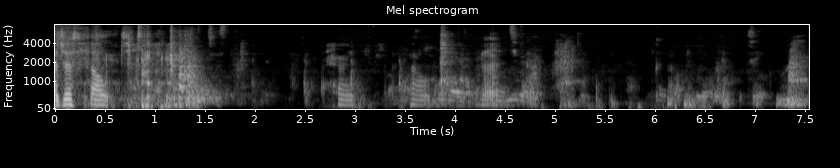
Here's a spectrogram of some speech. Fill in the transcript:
I just felt, just heard, felt vertigo. Take my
